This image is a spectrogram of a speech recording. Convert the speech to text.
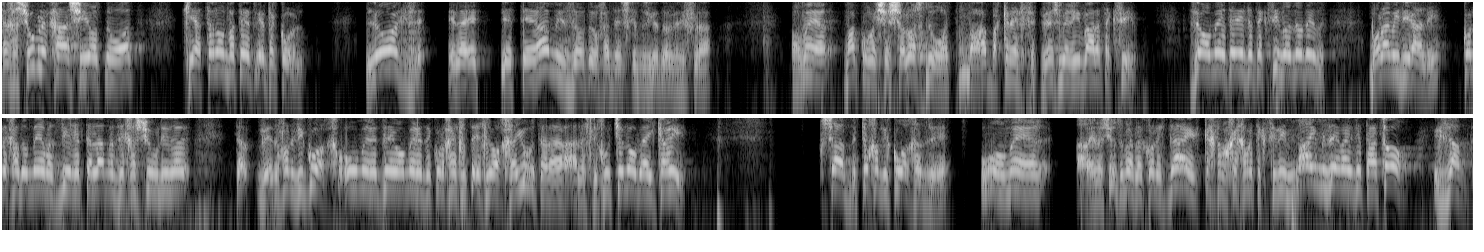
חשוב לך שיהיו תנועות, כי אתה לא מבטא את, את הכל. לא רק זה, אלא ית- יתרה מזאת, הוא מחדש חידוש גדול ונפלא, אומר, מה קורה ששלוש תנועות בכנסת ויש מריבה על התקציב. זה אומר, תן לי את התקציב הזה, זה. בעולם אידיאלי, כל אחד אומר, מסביר את הלמה זה חשוב לי, ונכון, ויכוח, הוא אומר את זה, הוא אומר את זה, כל אחד יש לו- אחריות על, על השליחות שלו והעיקרית. עכשיו, בתוך הוויכוח הזה, הוא אומר, האנושות אומרת לקודש, די, קחת כל כך הרבה תקציבים, מה עם זה, מה עם זה, תעצור, הגזמת.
